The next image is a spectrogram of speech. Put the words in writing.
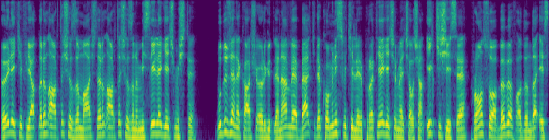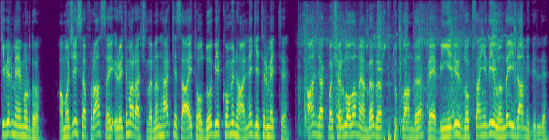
Öyle ki fiyatların artış hızı maaşların artış hızını misliyle geçmişti. Bu düzene karşı örgütlenen ve belki de komünist fikirleri pratiğe geçirmeye çalışan ilk kişi ise François Beubeuf adında eski bir memurdu. Amacı ise Fransa'yı üretim araçlarının herkese ait olduğu bir komün haline getirmekti. Ancak başarılı olamayan Beubeuf tutuklandı ve 1797 yılında idam edildi.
